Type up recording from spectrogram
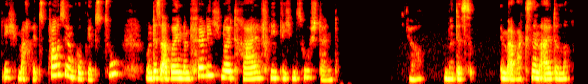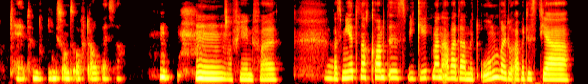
ich mache jetzt Pause und gucke jetzt zu und das aber in einem völlig neutral, friedlichen Zustand. Ja, wenn man das im Erwachsenenalter noch täten, ging es uns oft auch besser. mm, auf jeden Fall. Was mir jetzt noch kommt, ist, wie geht man aber damit um? Weil du arbeitest ja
